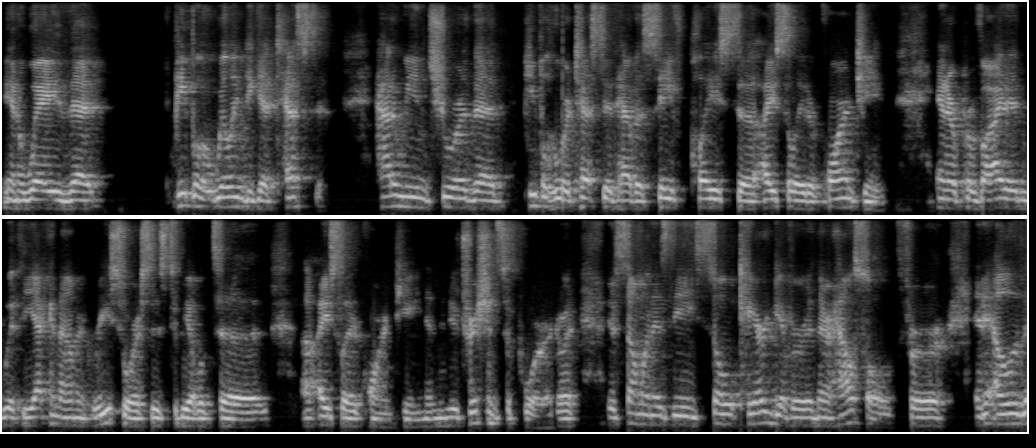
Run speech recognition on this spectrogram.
in a way that people are willing to get tested? How do we ensure that people who are tested have a safe place to isolate or quarantine and are provided with the economic resources to be able to uh, isolate or quarantine and the nutrition support? Or if someone is the sole caregiver in their household for an el-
